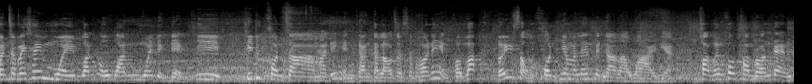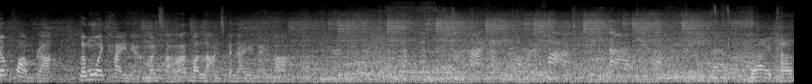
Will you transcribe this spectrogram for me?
มันจะไม่ใช่มวยวันโอวันมวยเด็ก ๆ ที่ที่ทุกคนจะมาได้เห็นกันแต่เราจะสะท้อนให้เห็นความว่าเฮ้ยสองคนที่มาเล่นเป็นดาราวายเนี่ยความเข้มข้นความร้อนแรงด้วยความรักแล้วมวยไทยเนี่ยมันสามารถบาลานซ์กันได้ยังไงบ้าง ได้ครับ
